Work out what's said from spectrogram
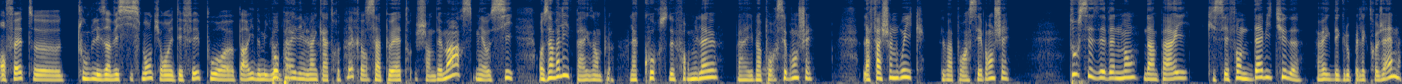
en fait, euh, tous les investissements qui auront été faits pour euh, Paris 2024. Pour Paris 2024. D'accord. Ça peut être Champ de Mars, mais aussi aux Invalides, par exemple. La course de Formule E, bah, il va pouvoir s'ébrancher. La Fashion Week, elle va pouvoir s'ébrancher. Tous ces événements dans Paris qui se font d'habitude avec des groupes électrogènes,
